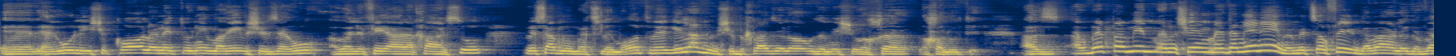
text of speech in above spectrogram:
והראו לי שכל הנתונים מראים שזה הוא אבל לפי ההלכה אסור ושמנו מצלמות וגילנו שבכלל זה לא זה מישהו אחר לחלוטין. אז הרבה פעמים אנשים מדמיינים, הם מצרפים דבר לדבר,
